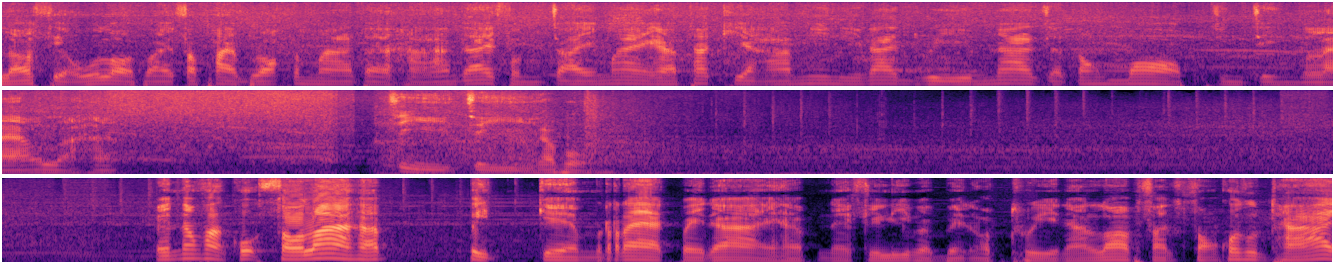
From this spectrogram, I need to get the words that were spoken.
แล้วเสียวหลอดไปซัพพลายบล็อกกันมา แต่หาได้สนใจไม่ครับ ถ้าเคลียร์อาร์มี่นี้ได้ดรีมน่าจะต้องมอบจริงๆแล้วล่ะฮะ GG ครับผมเป็นทางฝั่งโซล่าครับ ปิดเกมแรกไปได้ครับ ในซีรีส์แบบ Best of Three นะ รอบสัตว์สองคนสุดท้าย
